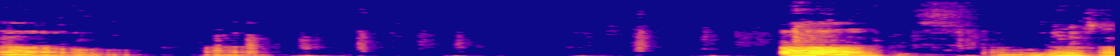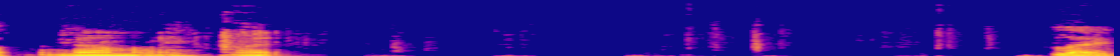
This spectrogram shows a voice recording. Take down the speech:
Oh, fuck. Oh, this one goes up and down leg.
